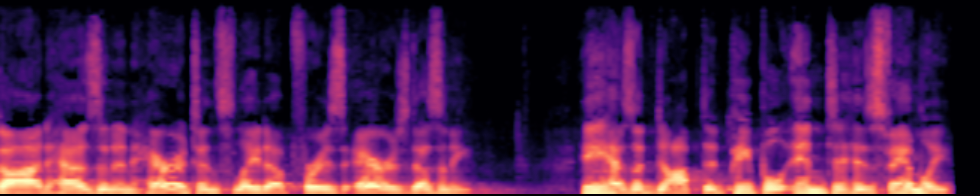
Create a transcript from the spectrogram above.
God has an inheritance laid up for his heirs, doesn't he? He has adopted people into his family.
